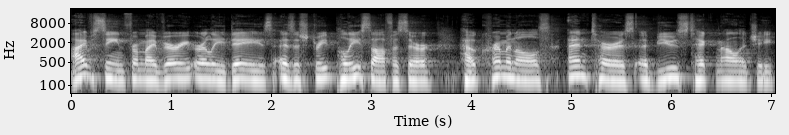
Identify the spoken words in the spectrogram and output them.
I've seen from my very early days as a street police officer how criminals and terrorists abuse technology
